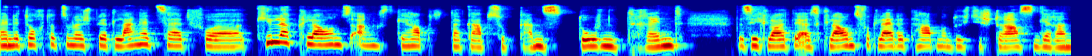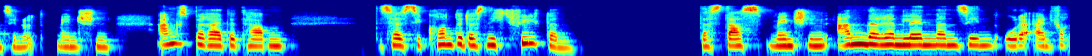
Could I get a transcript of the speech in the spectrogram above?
meine Tochter zum Beispiel hat lange Zeit vor Killer-Clowns Angst gehabt. Da gab es so ganz doofen Trend, dass sich Leute als Clowns verkleidet haben und durch die Straßen gerannt sind und Menschen Angst bereitet haben. Das heißt, sie konnte das nicht filtern, dass das Menschen in anderen Ländern sind oder einfach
